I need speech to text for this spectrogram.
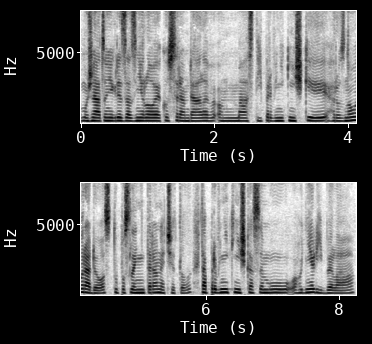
Možná to někde zaznělo jako sranda, ale on má z té první knížky hroznou radost, tu poslední teda nečetl. Ta první knížka se mu hodně líbila,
